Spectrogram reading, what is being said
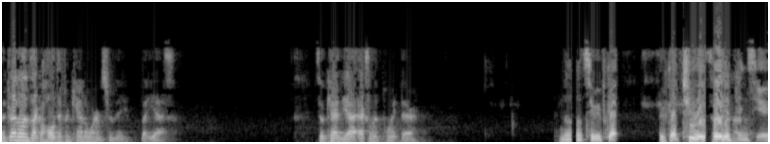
Adrenaline's like a whole different can of worms for me, but yes. So Ken, yeah, excellent point there. No, let's see. We've got we've got two related things here.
